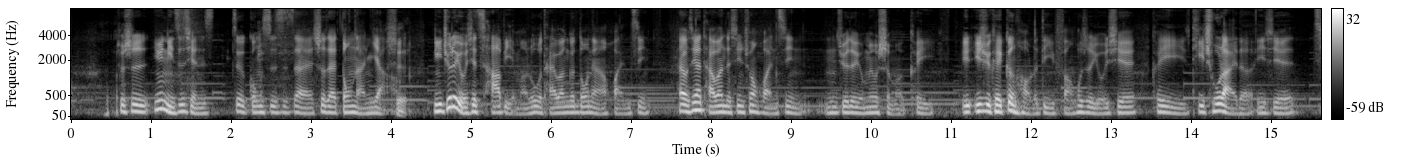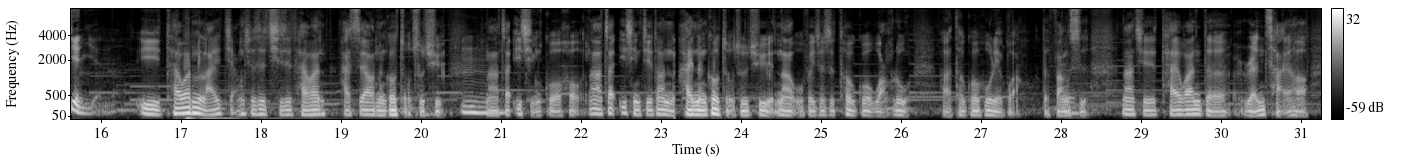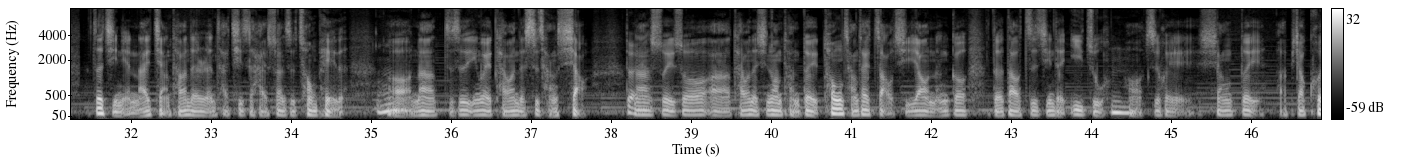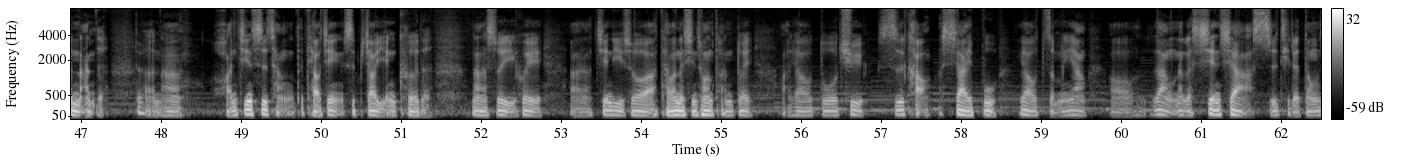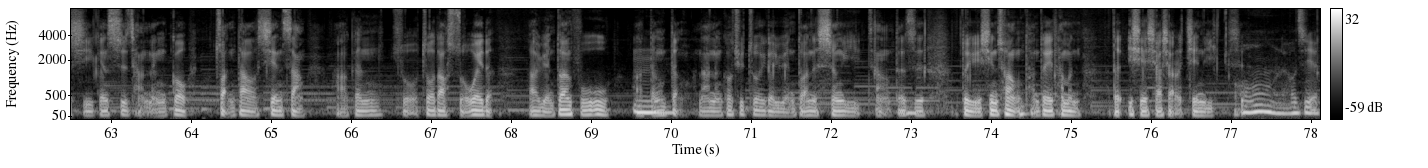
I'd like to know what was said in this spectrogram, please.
就是因为你之前这个公司是在设在东南亚、哦，是，你觉得有一些差别吗？如果台湾跟东南亚环境，还有现在台湾的新创环境，您觉得有没有什么可以也也许可以更好的地方，或者有一些可以提出来的一些建言呢？以台湾来讲，就是其实台湾还是要能够走出去。嗯，那在疫情过后，那在疫情阶段还能够走出去，那无非就是透过网络啊，透过互联网的方式。那其实台湾的人才哈、这几年来讲，台湾的人才其实还算是充沛的哦。那只是因为台湾的市场小，对，那所以说啊、台湾的新创团队通常在早期要能够得到资金的挹注，哦，是会相对啊、比较困难的。对呃，那环境市场的条件也是比较严苛的，那所以会啊、建立说啊，台湾的新创团队啊，要多去思考下一步要怎么样哦，让那个线下实体的东西跟市场能够转到线上啊，跟所做到所谓的啊远端服务啊等等，那能够去做一个远端的生意，这样但是对于新创团队他们的一些小小的建议。哦，了解。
